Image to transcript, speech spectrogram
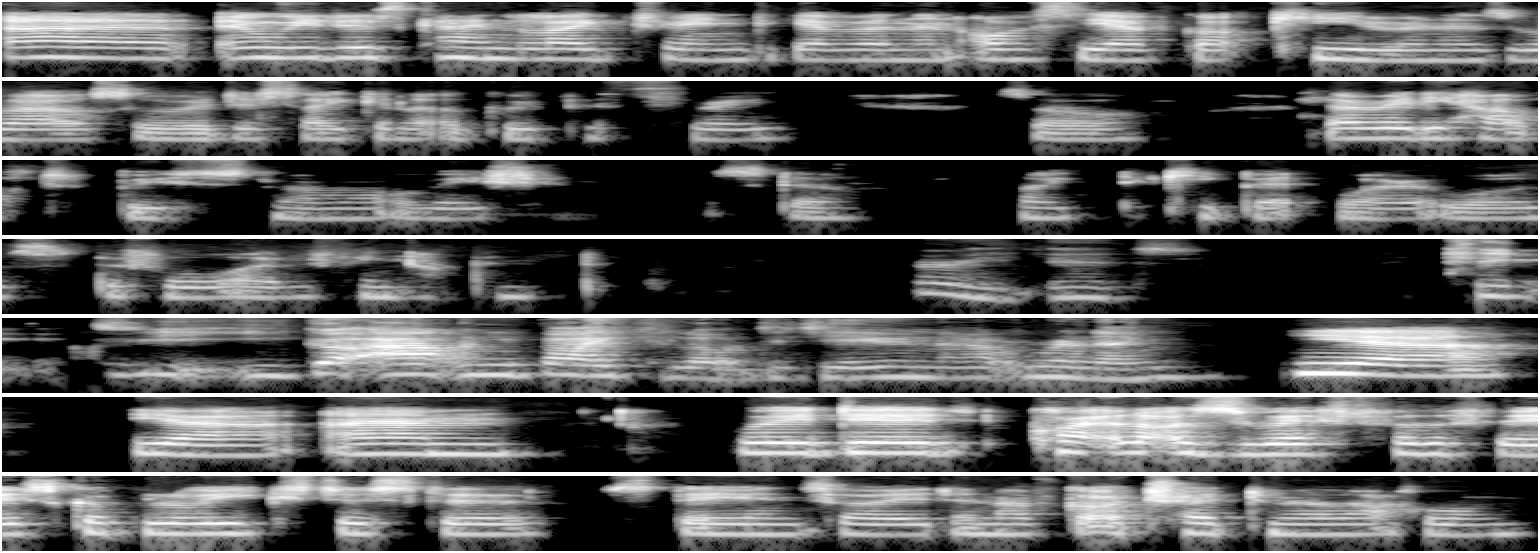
uh, and we just kind of like trained together. And then obviously I've got Kieran as well, so we're just like a little group of three. So that really helped boost my motivation. Still, like to keep it where it was before everything happened. Very good. So you, you you got out on your bike a lot, did you, and out running? Yeah, yeah. Um, we did quite a lot of Zwift for the first couple of weeks just to stay inside, and I've got a treadmill at home.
